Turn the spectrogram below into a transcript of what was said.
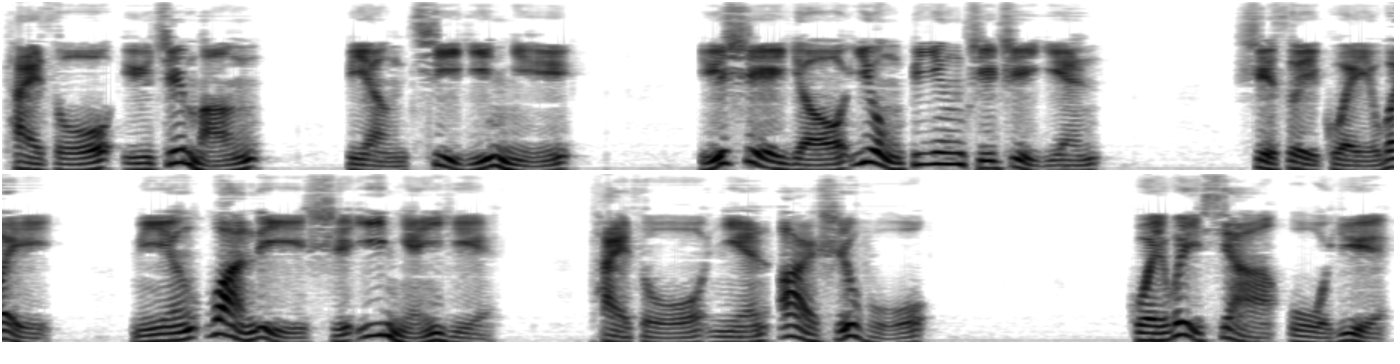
太祖与之盟，并弃以女。于是有用兵之志焉。是岁癸未，明万历十一年也。太祖年二十五。癸未下五月，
